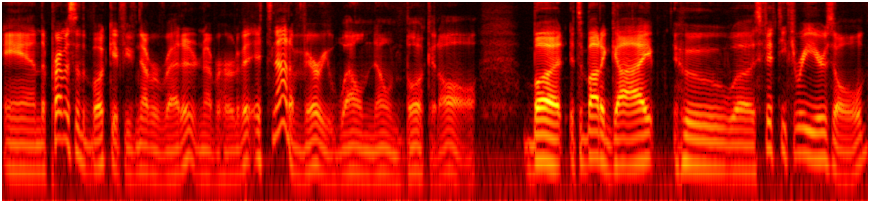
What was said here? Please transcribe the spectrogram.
And the premise of the book, if you've never read it or never heard of it, it's not a very well known book at all. But it's about a guy who was 53 years old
